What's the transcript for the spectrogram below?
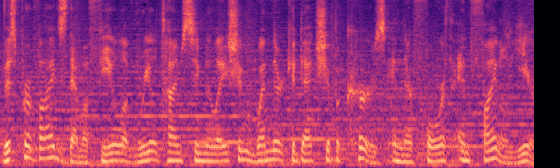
This provides them a feel of real time simulation when their cadetship occurs in their fourth and final year.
